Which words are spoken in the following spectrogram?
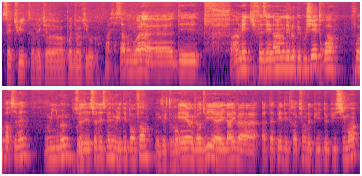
7-8 avec euh, un poids de 20 kg. Quoi. Ouais, c'est ça. Donc voilà, des, un mec qui faisait énormément développé couché, trois fois par semaine au minimum, sur, Oui. des, sur des semaines où il était pas en forme. Exactement. Et aujourd'hui, euh, il arrive à, à taper des tractions depuis, depuis 6 mois.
